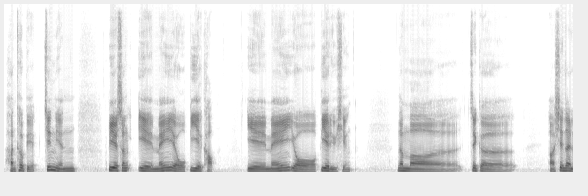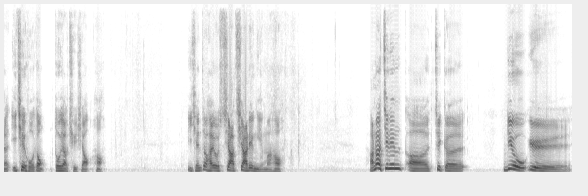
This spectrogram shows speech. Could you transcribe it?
很特别，今年毕业生也没有毕业考，也没有毕业旅行。那么这个啊，现在呢，一切活动都要取消哈。以前都还有夏夏令营嘛哈。好，那今天呃，这个六月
